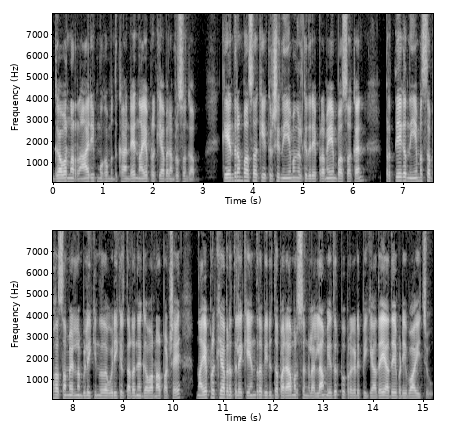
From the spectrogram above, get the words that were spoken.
ഗവർണർ ആരിഫ് മുഹമ്മദ് ഖാന്റെ നയപ്രഖ്യാപന പ്രസംഗം. കേന്ദ്രം പാസാക്കിയ കൃഷി നിയമങ്ങൾക്കെതിരെ പ്രമേയം പാസാക്കാൻ പ്രത്യേക നിയമസഭാ സമ്മേളനം വിളിക്കുന്നത് ഒരിക്കൽ തടഞ്ഞ ഗവർണർ പക്ഷേ നയപ്രഖ്യാപനത്തിലെ കേന്ദ്രവിരുദ്ധ പരാമർശങ്ങളെല്ലാം എതിർപ്പ് പ്രകടിപ്പിക്കാതെ അതേപടി വായിച്ചു.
